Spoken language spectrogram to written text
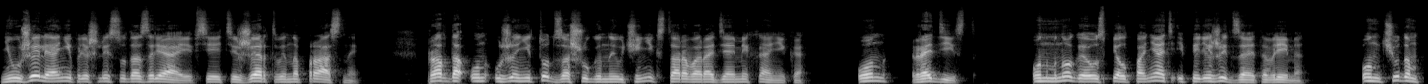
Неужели они пришли сюда зря, и все эти жертвы напрасны? Правда, он уже не тот зашуганный ученик старого радиомеханика. Он радист. Он многое успел понять и пережить за это время. Он чудом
